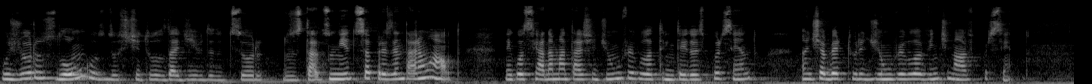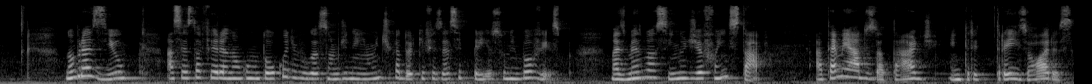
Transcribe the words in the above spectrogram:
os juros longos dos títulos da dívida do Tesouro dos Estados Unidos apresentaram alta, negociada a uma taxa de 1,32% ante abertura de 1,29%. No Brasil, a sexta-feira não contou com a divulgação de nenhum indicador que fizesse preço no Ibovespa, mas mesmo assim o dia foi instável. Até meados da tarde, entre 3 horas,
